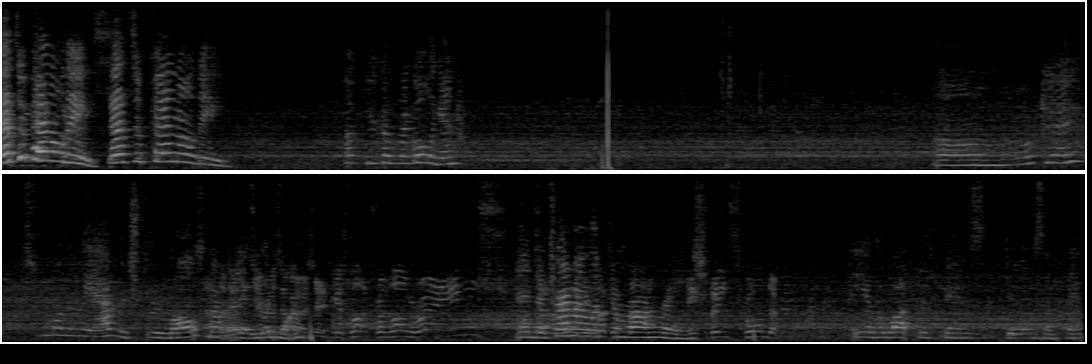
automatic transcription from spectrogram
that's a penalty. That's a penalty. Oh, here comes my goal again. Um, okay. It's one of the average through balls, not really a good one. And I tried my luck from long range. You have the Watford fans doing something.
